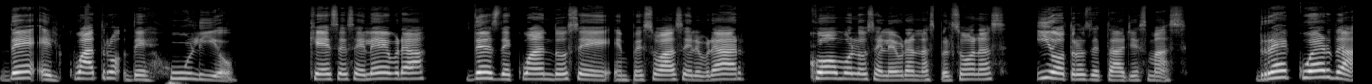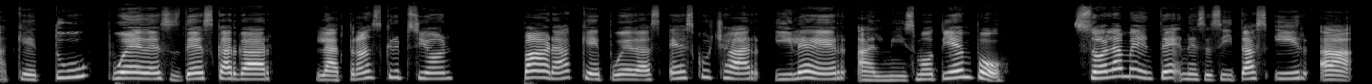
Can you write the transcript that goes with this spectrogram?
del el 4 de julio. ¿Qué se celebra? ¿Desde cuándo se empezó a celebrar? ¿Cómo lo celebran las personas? Y otros detalles más. Recuerda que tú puedes descargar la transcripción para que puedas escuchar y leer al mismo tiempo. Solamente necesitas ir a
